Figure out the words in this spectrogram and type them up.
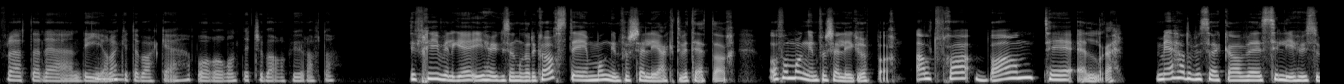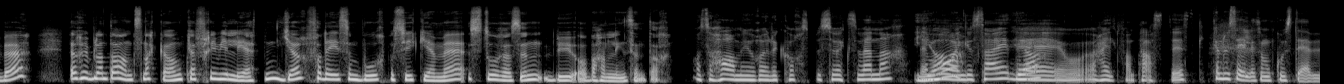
For det, det gir noe tilbake året rundt, ikke bare på julaften. De frivillige i Haugesund Røde Kors er i mange forskjellige aktiviteter, og for mange forskjellige grupper. Alt fra barn til eldre. Vi hadde besøk av Silje Husebø, der hun blant annet snakka om hva frivilligheten gjør for de som bor på sykehjemmet Storesund bu- og behandlingssenter. Og så har vi jo Røde Kors besøksvenner. Det ja. må jeg jo si. Det ja. er jo helt fantastisk. Kan du si litt om hvordan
